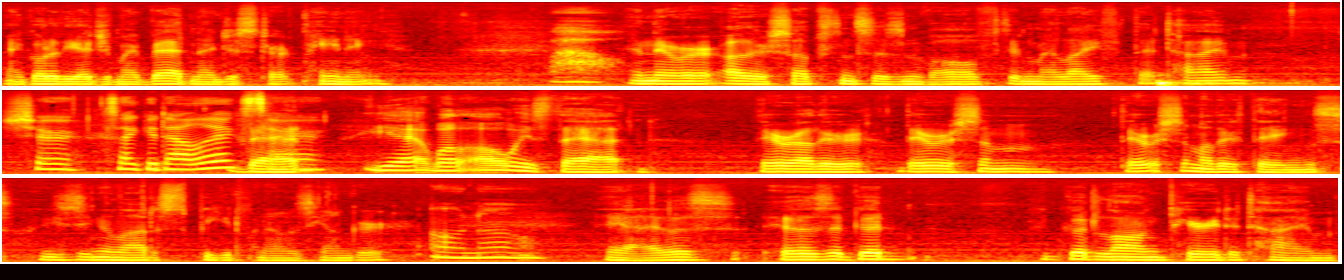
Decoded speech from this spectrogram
and I go to the edge of my bed, and I just start painting. Wow. And there were other substances involved in my life at that time. Sure. Psychedelics that or yeah well always that there were other there were some there were some other things using a lot of speed when i was younger oh no. yeah it was it was a good a good long period of time.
